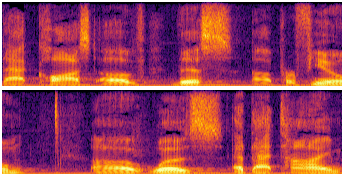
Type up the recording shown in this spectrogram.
that cost of this uh, perfume uh, was at that time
